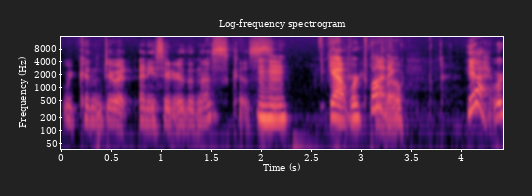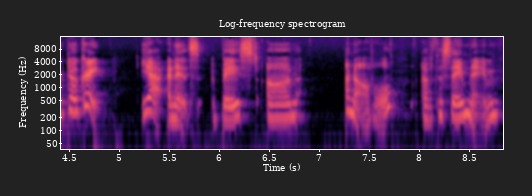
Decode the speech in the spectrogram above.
we couldn't do it any sooner than this. Because Yeah, it worked well planning. though. Yeah, it worked out great. Yeah, and it's based on a novel of the same name,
